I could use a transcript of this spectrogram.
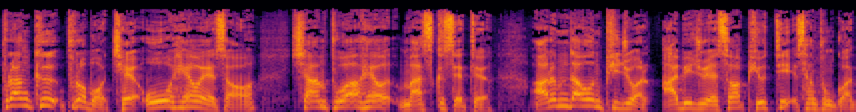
프랑크 프로보 제5 헤어에서 샴푸와 헤어 마스크 세트, 아름다운 비주얼 아비주에서 뷰티 상품권,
